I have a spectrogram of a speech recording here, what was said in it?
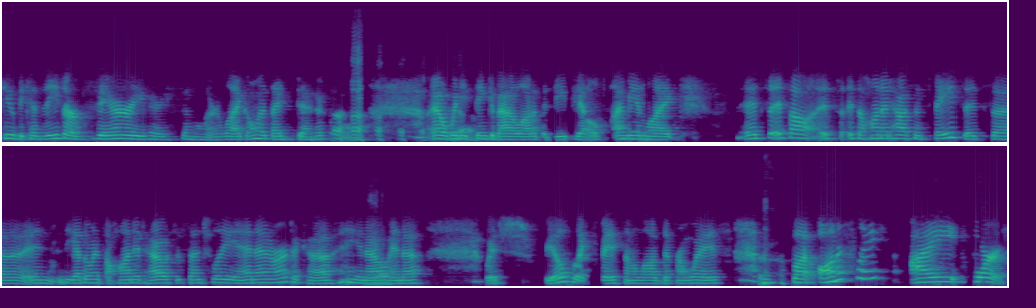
two because these are very very similar, like almost identical. uh, when you think about a lot of the details, I mean, like it's it's a it's it's a haunted house in space. It's uh, and the other one's a haunted house essentially in Antarctica. You know, Yeah. in a which feels like space in a lot of different ways. but honestly, I for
